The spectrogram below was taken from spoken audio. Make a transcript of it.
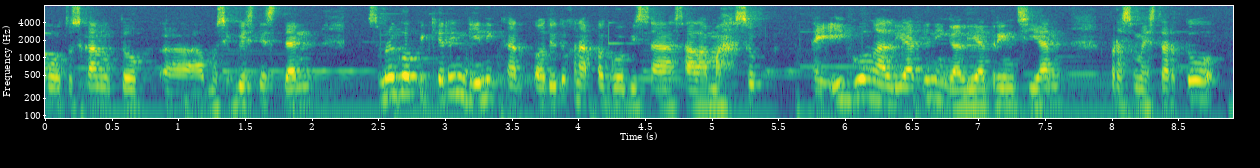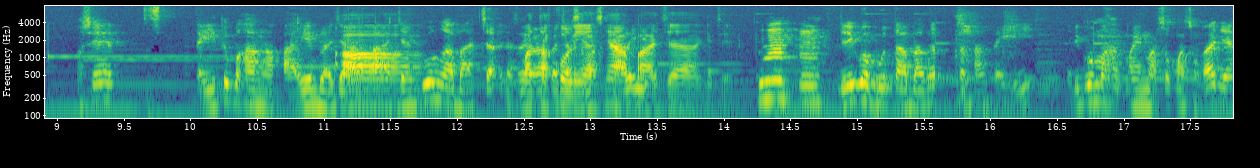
memutuskan untuk eh, musik bisnis dan sebenarnya gue pikirin gini kan waktu itu kenapa gue bisa salah masuk TI gue nggak lihat ini nggak lihat rincian per semester tuh maksudnya TI itu bakal ngapain belajar apa Oh. aja gue nggak baca mata baca kuliahnya sekali. apa aja gitu ya Hmm, hmm. Jadi gue buta banget tentang TI. Jadi gue main masuk-masuk aja.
